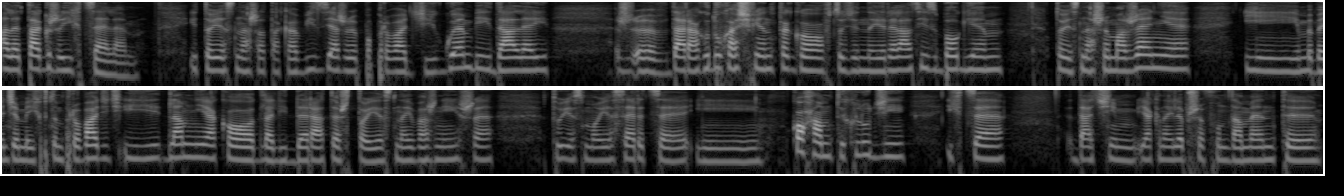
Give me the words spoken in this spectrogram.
ale także ich celem. I to jest nasza taka wizja, żeby poprowadzić ich głębiej, dalej, w darach Ducha Świętego, w codziennej relacji z Bogiem. To jest nasze marzenie i my będziemy ich w tym prowadzić. I dla mnie, jako dla lidera, też to jest najważniejsze. Tu jest moje serce i kocham tych ludzi i chcę dać im jak najlepsze fundamenty,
